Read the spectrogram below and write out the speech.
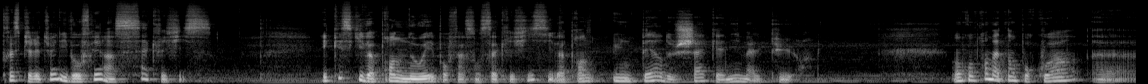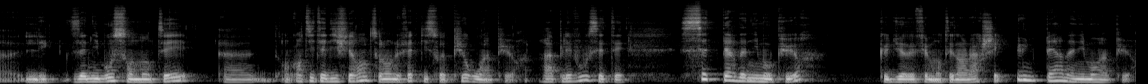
très spirituel, il va offrir un sacrifice. Et qu'est-ce qu'il va prendre Noé pour faire son sacrifice? Il va prendre une paire de chaque animal pur. On comprend maintenant pourquoi euh, les animaux sont montés euh, en quantité différente selon le fait qu'ils soient purs ou impurs. Rappelez-vous, c'était sept paires d'animaux purs que Dieu avait fait monter dans l'arche et une paire d'animaux impurs.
